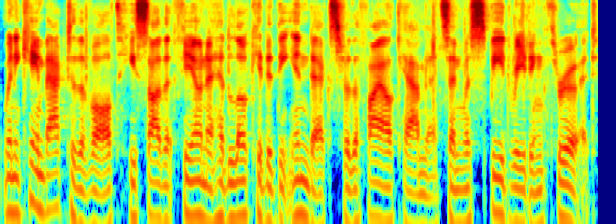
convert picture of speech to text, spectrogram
When he came back to the vault, he saw that Fiona had located the index for the file cabinets and was speed reading through it,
